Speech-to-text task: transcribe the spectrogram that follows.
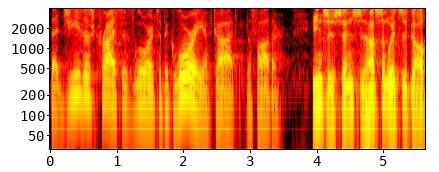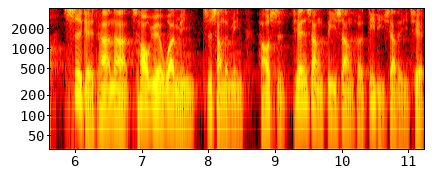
that Jesus Christ is Lord to the glory of God the Father. 因此，神使他升为至高，赐给他那超越万民之上的名，好使天上、地上和地底下的一切，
